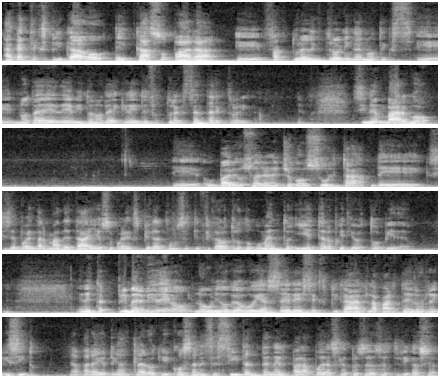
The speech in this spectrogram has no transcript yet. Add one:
Acá está explicado el caso para eh, factura electrónica, nota, eh, nota, de débito, nota de crédito y factura exenta electrónica. Sin embargo, eh, varios usuarios han hecho consulta de si se pueden dar más detalles, se pueden explicar cómo certificar otros documentos y este es el objetivo de estos videos. En este primer video lo único que voy a hacer es explicar la parte de los requisitos para que tengan claro qué cosas necesitan tener para poder hacer el proceso de certificación.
